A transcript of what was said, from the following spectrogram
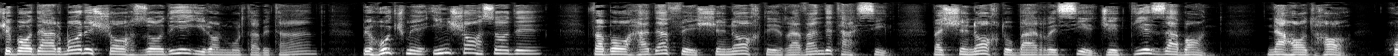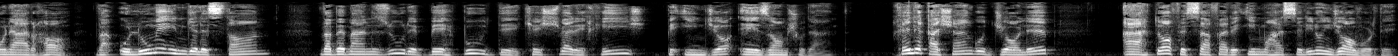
که با دربار شاهزاده ایران مرتبطند به حکم این شاهزاده و با هدف شناخت روند تحصیل و شناخت و بررسی جدی زبان نهادها، هنرها و علوم انگلستان و به منظور بهبود کشور خیش به اینجا اعزام شدند. خیلی قشنگ و جالب اهداف سفر این محصلین رو اینجا آورده.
